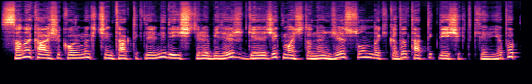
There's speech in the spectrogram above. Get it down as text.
sana karşı koymak için taktiklerini değiştirebilir. Gelecek maçtan önce son dakikada taktik değişiklikleri yapıp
